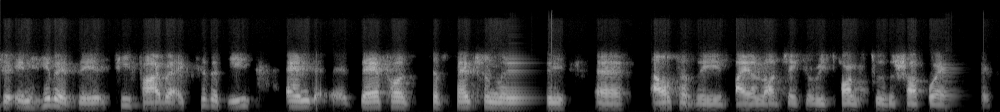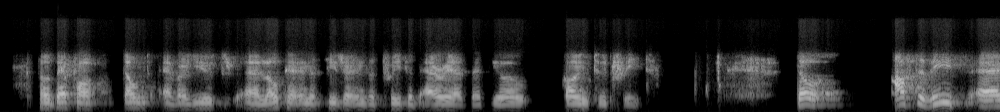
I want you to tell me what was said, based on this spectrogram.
to inhibit the C fiber activity and therefore substantially uh, alter the biologic response to the shock wave. So therefore, don't ever use uh, local anesthesia in the treated area that you're going to treat. So after these uh,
